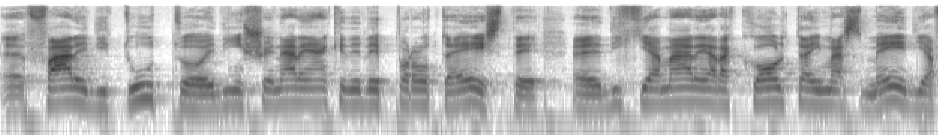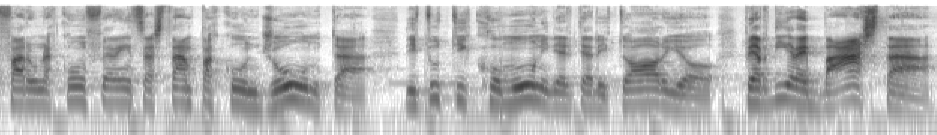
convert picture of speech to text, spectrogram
eh, fare di tutto e di inscenare anche delle proteste, eh, di chiamare a raccolta i mass media, fare una conferenza stampa congiunta di tutti i comuni del territorio per dire basta.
